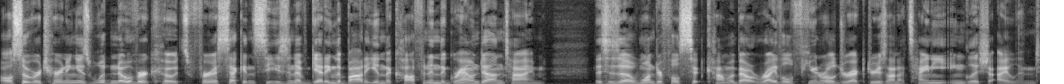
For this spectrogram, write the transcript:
Also returning is Wooden Overcoats for a second season of getting the body in the coffin in the ground on time. This is a wonderful sitcom about rival funeral directors on a tiny English island.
